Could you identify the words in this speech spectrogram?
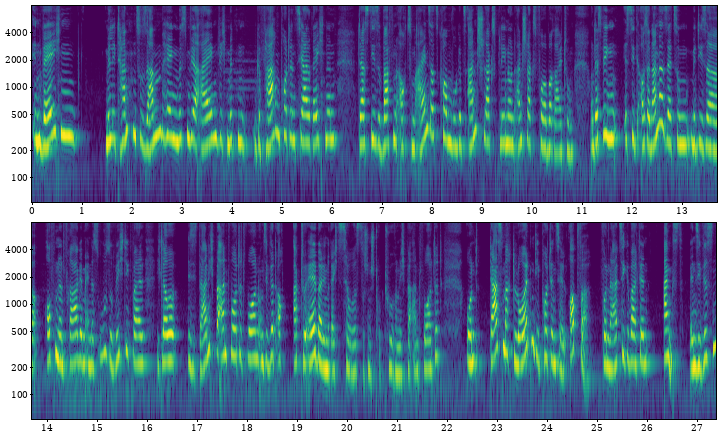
in welchen militanten Zusammenhängen müssen wir eigentlich mit einem Gefahrenpotenzial rechnen, dass diese Waffen auch zum Einsatz kommen, wo gibt es Anschlagspläne und Anschlagsvorbereitungen. Und deswegen ist die Auseinandersetzung mit dieser offenen Frage im NSU so wichtig, weil ich glaube, sie ist da nicht beantwortet worden und sie wird auch aktuell bei den rechtsterroristischen Strukturen nicht beantwortet. Und das macht Leuten, die potenziell Opfer von Nazi-Gewalt werden, Angst, wenn sie wissen,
